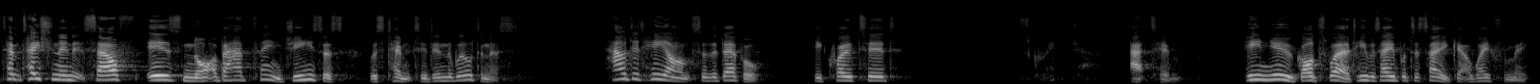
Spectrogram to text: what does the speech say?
Temptation in itself is not a bad thing. Jesus was tempted in the wilderness. How did he answer the devil? He quoted scripture at him. He knew God's word. He was able to say, Get away from me,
